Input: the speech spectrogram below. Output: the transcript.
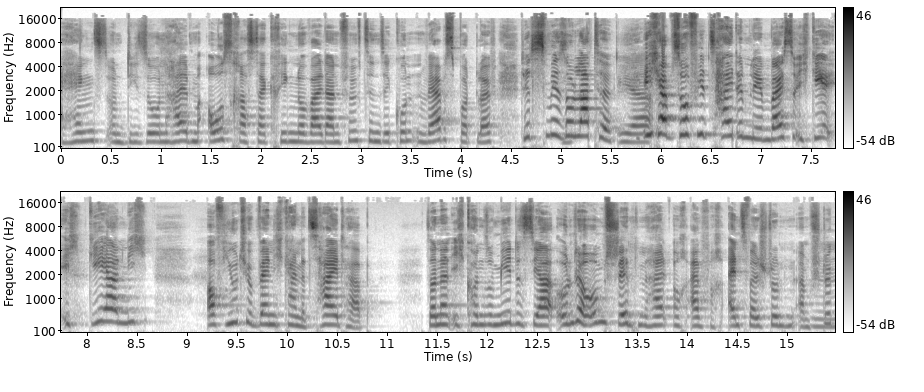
hängst und die so einen halben Ausraster kriegen, nur weil dann 15 Sekunden Werbespot läuft, das ist mir so Latte. Ja. Ich habe so viel Zeit im Leben, weißt du, ich gehe ich geh ja nicht auf YouTube, wenn ich keine Zeit habe sondern ich konsumiere das ja unter Umständen halt auch einfach ein, zwei Stunden am mhm. Stück.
